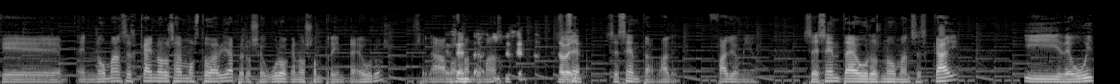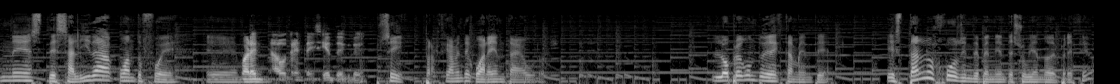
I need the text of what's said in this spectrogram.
Que en No Man's Sky no lo sabemos todavía, pero seguro que no son 30 euros. Será 60, bastante más. 60, ¿sabes? 60, 60, vale. Fallo mío. 60 euros No Man's Sky. Y The Witness de salida, ¿cuánto fue? Eh, 40 o 37, creo. Sí, prácticamente 40 euros. Lo pregunto directamente. ¿Están los juegos independientes subiendo de precio?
